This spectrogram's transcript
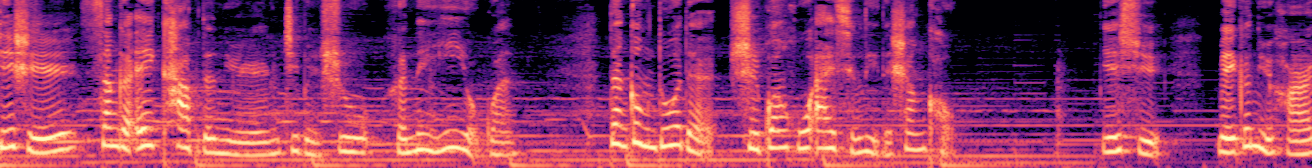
其实，《三个 A cup 的女人》这本书和内衣有关，但更多的是关乎爱情里的伤口。也许每个女孩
